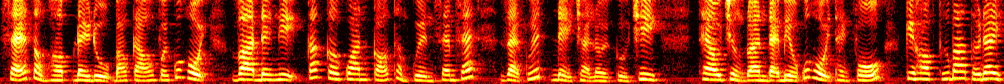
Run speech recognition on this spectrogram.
sẽ tổng hợp đầy đủ báo cáo với Quốc hội và đề nghị các cơ quan có thẩm quyền xem xét, giải quyết để trả lời cử tri. Theo trưởng đoàn đại biểu Quốc hội thành phố, kỳ họp thứ ba tới đây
